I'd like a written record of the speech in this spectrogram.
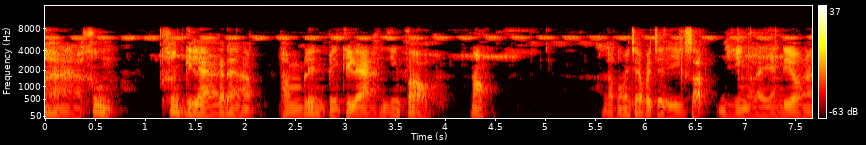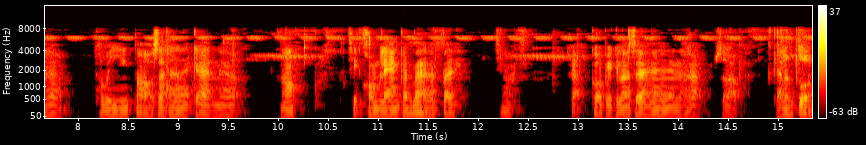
อ่าเครื่องเครื่องกีฬาก็ได้ครับทำเล่นเป็นกีฬายิงเป้าเนาะเราก็ไม่ใช่ไปจะยิงสัตว์ยิงอะไรอย่างเดียวนะครับทำให้ยิงเป้าสถานการณ์นะครับเนาะเช็คความแรงกันบ้างกันไปนะครับก็เป็นกำลังใจให้นะครับสำหรับการเริ่มต้น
